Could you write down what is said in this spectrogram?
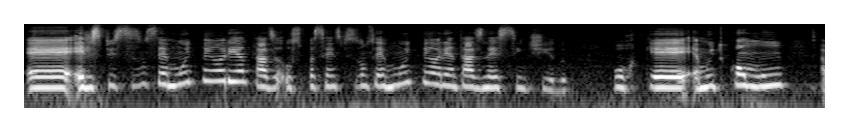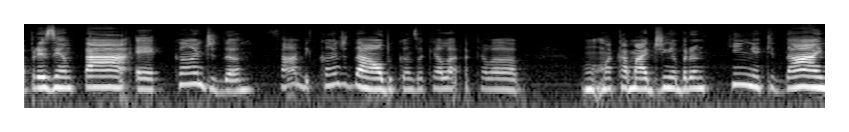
é, eles precisam ser muito bem orientados. Os pacientes precisam ser muito bem orientados nesse sentido, porque é muito comum apresentar é, cândida, sabe? Cândida albicans, aquela, aquela uma camadinha branquinha que dá em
